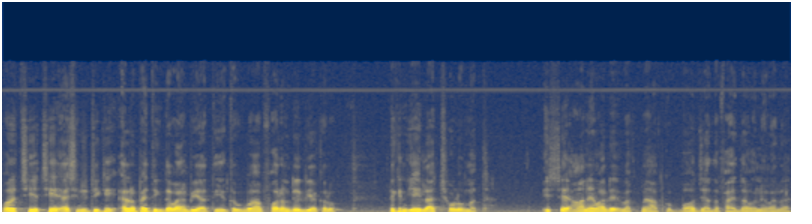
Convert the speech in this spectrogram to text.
बहुत अच्छी अच्छी एसिडिटी की एलोपैथिक दवाएँ भी आती हैं तो वो आप फ़ौरन ले लिया करो। लेकिन ये इलाज छोड़ो मत। इससे आने वाले वक्त में आपको बहुत ज़्यादा फ़ायदा होने वाला है।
